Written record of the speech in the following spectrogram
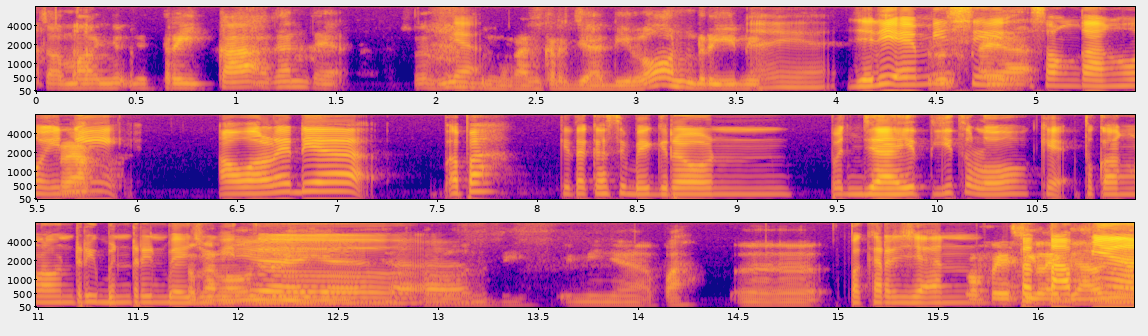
sama nyetrika kan kayak "Eh, Iya. beneran kerja di laundry ini Nah, iya. Jadi Emmy Terus si kayak Song Kang Ho ini awalnya dia apa? Kita kasih background penjahit gitu loh, kayak tukang laundry benerin baju Tukang gitu. laundry, iya. tukang laundry. ininya apa eh, Pekerjaan Profesi tetapnya, legalnya,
